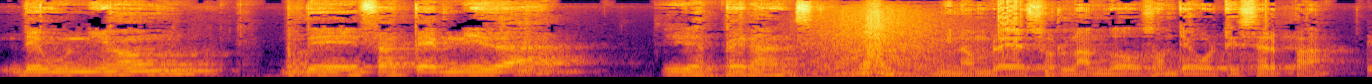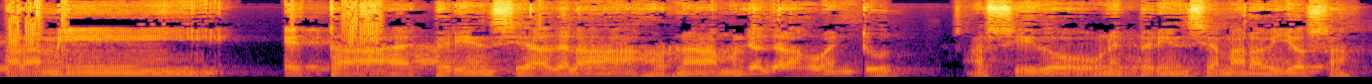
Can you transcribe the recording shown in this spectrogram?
de unión, de fraternidad y de esperanza. Mi nombre es Orlando Santiago Ortiz Para mí, esta experiencia de la Jornada Mundial de la Juventud ha sido una experiencia maravillosa.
